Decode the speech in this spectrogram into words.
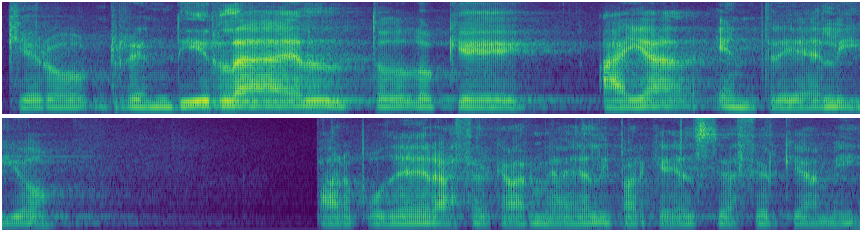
quiero rendirle a Él todo lo que haya entre Él y yo para poder acercarme a Él y para que Él se acerque a mí.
